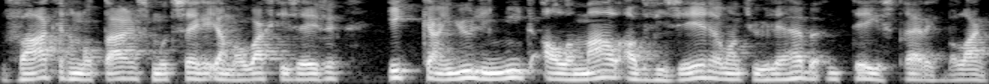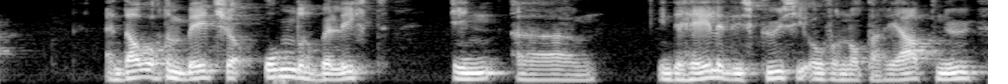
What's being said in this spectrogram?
vaker een notaris moet zeggen, ja maar wacht eens even, ik kan jullie niet allemaal adviseren, want jullie hebben een tegenstrijdig belang. En dat wordt een beetje onderbelicht in, uh, in de hele discussie over notariaat nu,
